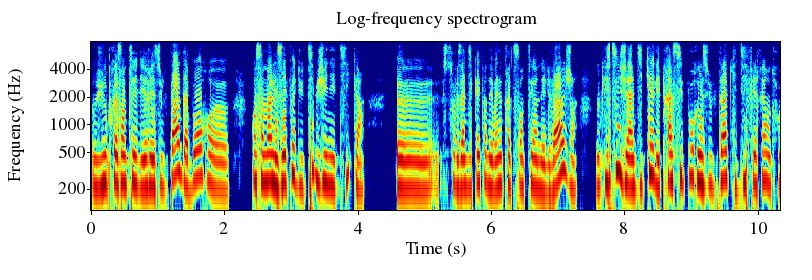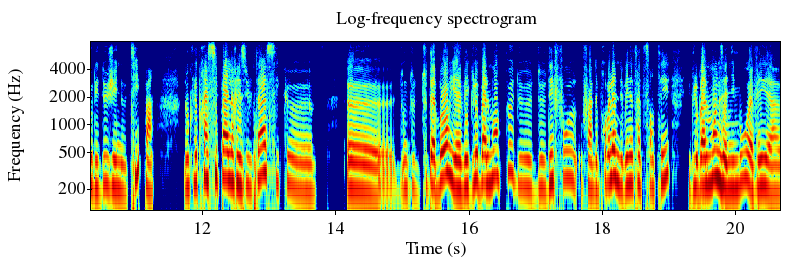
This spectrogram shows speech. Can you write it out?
Donc, je vais vous présenter les résultats. D'abord, concernant les effets du type génétique euh, sur les indicateurs des bien-être de santé en élevage. Donc ici, j'ai indiqué les principaux résultats qui différaient entre les deux génotypes. Donc le principal résultat, c'est que euh, donc, tout d'abord, il y avait globalement peu de, défauts, enfin de problèmes de bien-être de santé. Et globalement, les animaux avaient euh,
